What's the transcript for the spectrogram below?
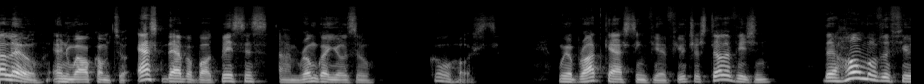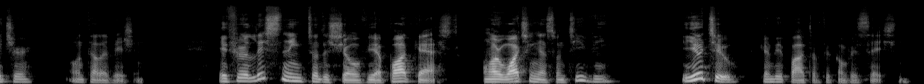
Hello, and welcome to Ask Deb About Business. I'm Rom Gayoso, co host. We are broadcasting via Futures Television, the home of the future on television. If you're listening to the show via podcast or watching us on TV, you too can be part of the conversation.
